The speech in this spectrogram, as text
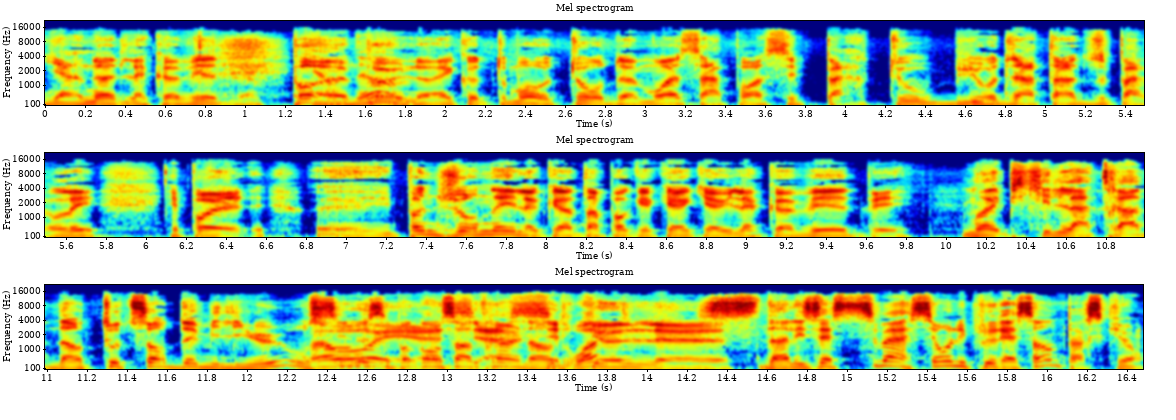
il y en a de la COVID. Là. Pas un peu. Là. Écoute, moi, autour de moi, ça a passé partout. Au bureau, j'ai entendu parler. Il n'y a pas, euh, pas une journée là, quand t'entends pas quelqu'un qui a eu la COVID. Pis... Oui, puis qu'il l'attrape dans toutes sortes de milieux aussi. Ah c'est pas concentré à un endroit. Euh, dans les estimations les plus récentes, parce qu'on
